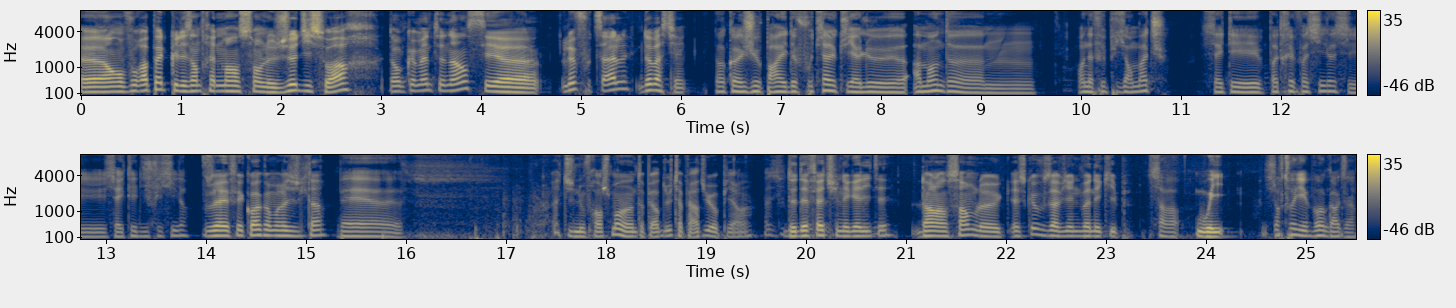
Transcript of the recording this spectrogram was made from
Euh, on vous rappelle que les entraînements sont le jeudi soir. Donc euh, maintenant, c'est euh, le futsal de Bastien. Donc euh, je vais vous parler de futsal, qu'il y a le Amande. euh, on a fait plusieurs matchs. Ça a été pas très facile, c'est- ça a été difficile. Vous avez fait quoi comme résultat? Ben, euh, Ah, Dis-nous franchement, hein, t'as perdu, t'as perdu au pire. hein. Deux défaites, une égalité? Dans l'ensemble, est-ce que vous aviez une bonne équipe? Ça va. Oui. Surtout les bons gardiens.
